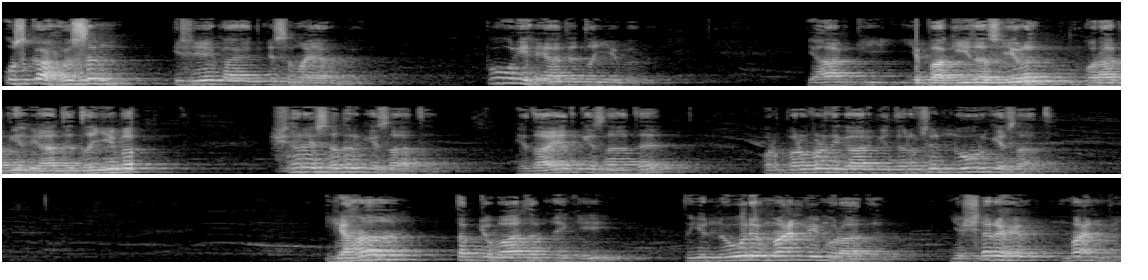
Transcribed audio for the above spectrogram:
اس کا حسن اس ایک آیت میں سمایا ہوا ہے۔ پوری حیات طیبہ۔ کہ آپ کی یہ باقیدہ سیرت اور آپ کی حیات طیبہ شرح صدر کے ساتھ ہے، ہدایت کے ساتھ ہے۔ اور پروردگار کی طرف سے نور کے ساتھ۔ یہاں تک جو بات ہم نے کی، تو یہ نور معنوی مراد ہے، یہ شرح معنوی۔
